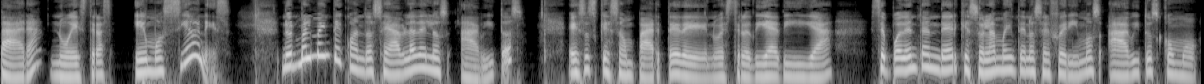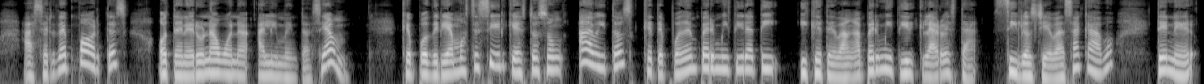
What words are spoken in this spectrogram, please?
para nuestras emociones. Normalmente cuando se habla de los hábitos, esos que son parte de nuestro día a día, se puede entender que solamente nos referimos a hábitos como hacer deportes o tener una buena alimentación que podríamos decir que estos son hábitos que te pueden permitir a ti y que te van a permitir, claro está, si los llevas a cabo, tener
